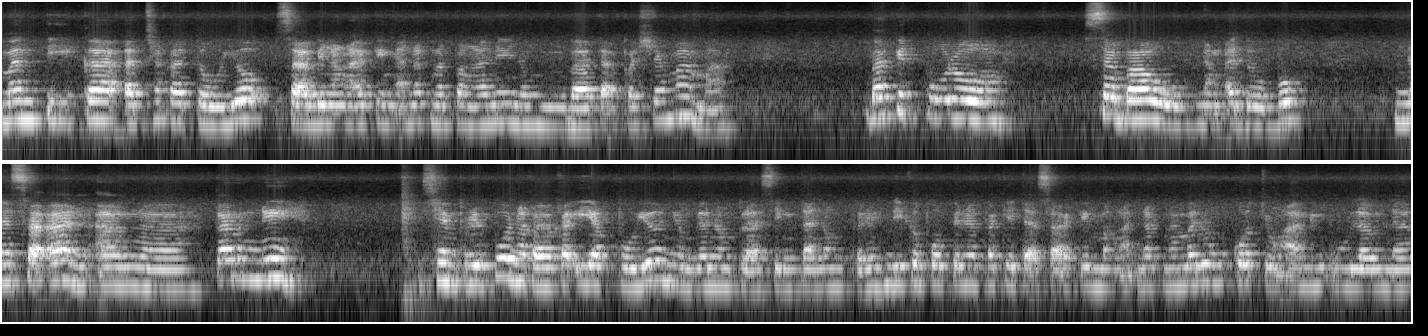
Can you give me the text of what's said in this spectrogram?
mantika at saka toyo. Sabi ng aking anak na panganay nung bata pa siya, Mama, bakit puro sabaw ng adobo? Nasaan ang ah, karne Siyempre po, nakakaiyak po yun, yung ganong klaseng tanong. Pero hindi ko po pinapakita sa aking mga anak na malungkot yung aming ulam na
